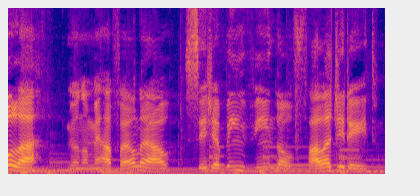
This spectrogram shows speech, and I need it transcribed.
Olá, meu nome é Rafael Leal, seja bem-vindo ao Fala Direito.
